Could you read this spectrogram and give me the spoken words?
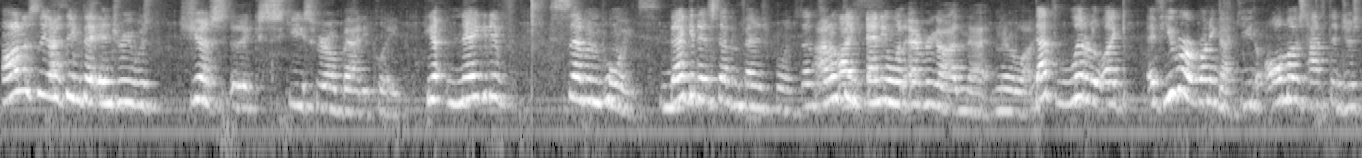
honestly, I think that injury was just an excuse for how bad he played. He got negative seven points. Negative seven fantasy points. That's, I don't think I- anyone ever gotten that in their life. That's literally like if you were a running back, you'd almost have to just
